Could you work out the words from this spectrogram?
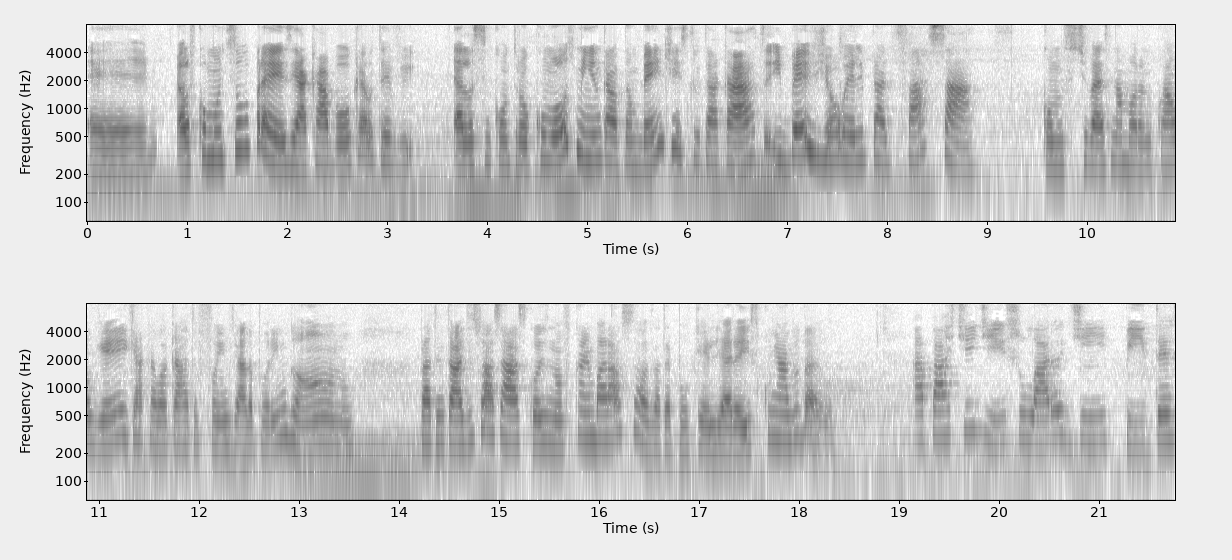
é, ela ficou muito surpresa e acabou que ela teve. Ela se encontrou com outro menino que ela também tinha escrito a carta e beijou ele para disfarçar. Como se estivesse namorando com alguém que aquela carta foi enviada por engano. para tentar disfarçar as coisas e não ficar embaraçosa, até porque ele era ex-cunhado dela. A partir disso, Lara Jean e Peter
